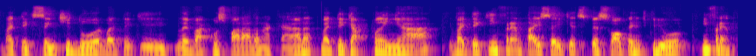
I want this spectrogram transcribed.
vai ter que sentir dor, vai ter que levar cusparada na cara, vai ter que apanhar vai ter que enfrentar isso aí que esse pessoal que a gente criou enfrenta.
